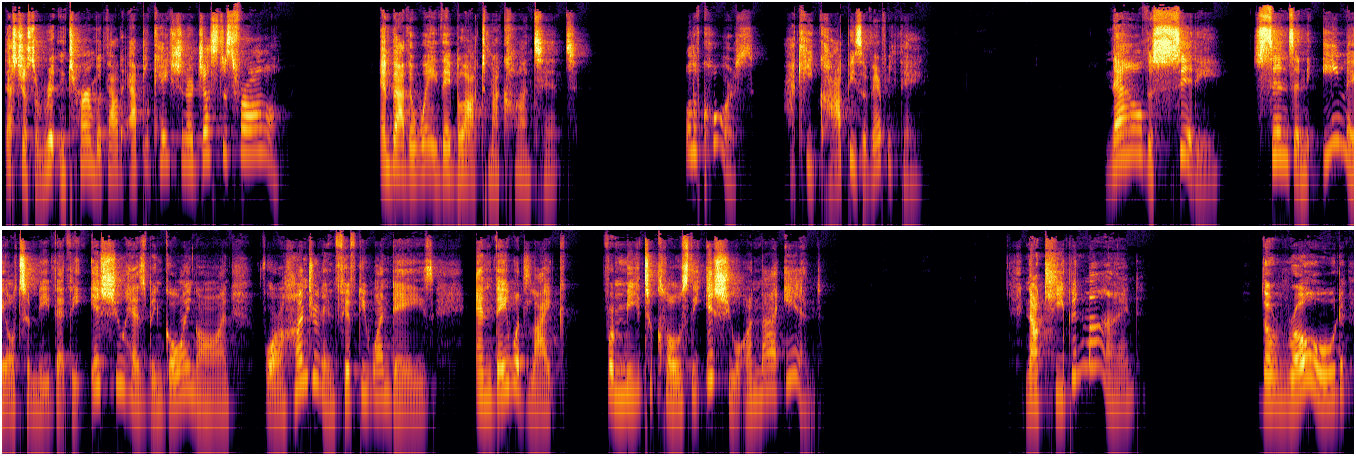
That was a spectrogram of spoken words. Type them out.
That's just a written term without application or justice for all. And by the way, they blocked my content. Well, of course, I keep copies of everything. Now the city sends an email to me that the issue has been going on for 151 days and they would like for me to close the issue on my end. Now, keep in mind, the road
